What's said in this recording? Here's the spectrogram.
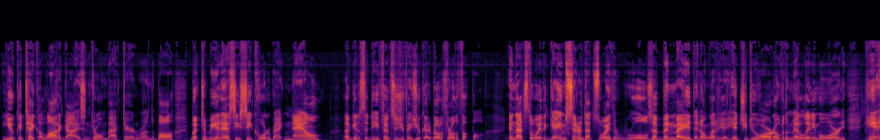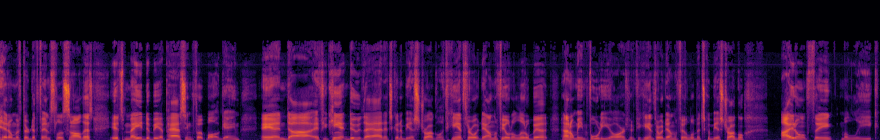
you could take a lot of guys and throw them back there and run the ball, but to be an SEC quarterback now against the defenses you face, you got to be able to throw the football. And that's the way the game's centered. That's the way the rules have been made. They don't let you hit you too hard over the middle anymore. And you can't hit them if they're defenseless and all this. It's made to be a passing football game. And uh, if you can't do that, it's going to be a struggle. If you can't throw it down the field a little bit, I don't mean 40 yards, but if you can't throw it down the field a little bit, it's going to be a struggle. I don't think Malik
